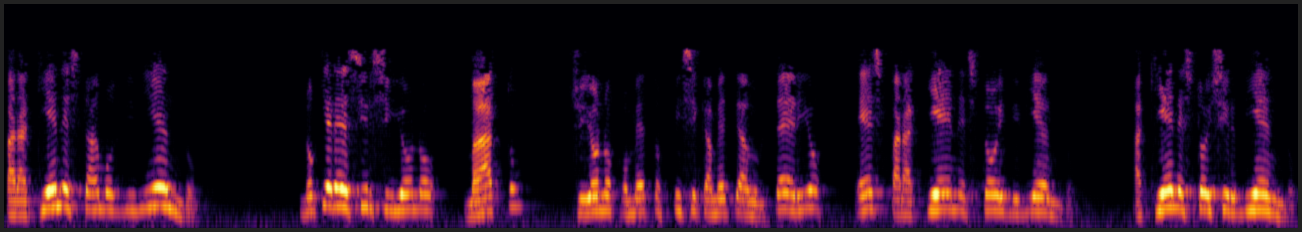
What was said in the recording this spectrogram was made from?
¿Para quién estamos viviendo? No quiere decir si yo no mato, si yo no cometo físicamente adulterio, es para quién estoy viviendo. ¿A quién estoy sirviendo?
